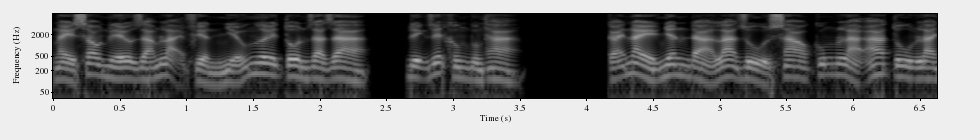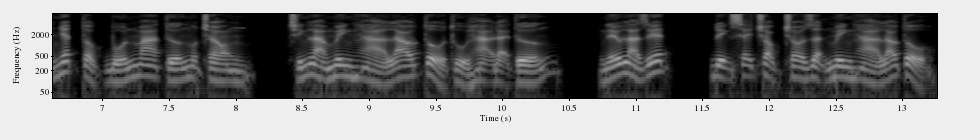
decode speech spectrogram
ngày sau nếu dám lại phiền nhiễu ngươi tôn ra ra, định giết không buông tha. Cái này nhân đà la dù sao cũng là A tu la nhất tộc bốn ma tướng một trong, chính là Minh Hà Lao Tổ thủ hạ đại tướng, nếu là giết, định sẽ chọc cho giận Minh Hà Lao Tổ.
